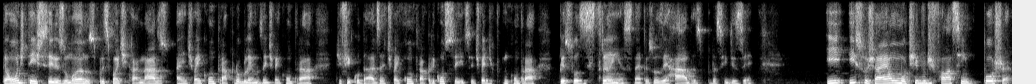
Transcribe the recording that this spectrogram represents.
Então, onde tem seres humanos, principalmente encarnados, a gente vai encontrar problemas, a gente vai encontrar dificuldades, a gente vai encontrar preconceitos, a gente vai encontrar pessoas estranhas, né, pessoas erradas, por assim dizer. E isso já é um motivo de falar assim, poxa,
